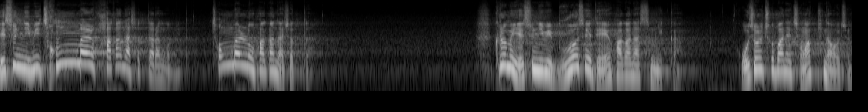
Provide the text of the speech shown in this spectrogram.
예수님이 정말 화가 나셨다는 겁니다. 정말로 화가 나셨다. 그러면 예수님이 무엇에 대해 화가 났습니까? 5절 초반에 정확히 나오죠.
